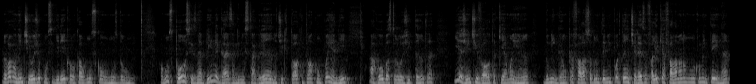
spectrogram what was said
Provavelmente hoje eu conseguirei colocar alguns com alguns, do, alguns posts né, bem legais ali no Instagram, no TikTok. Então acompanhe ali, arroba Astrologia Tantra. E a gente volta aqui amanhã, domingão, para falar sobre um tema importante. Aliás, eu falei que ia falar, mas não, não comentei, né?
